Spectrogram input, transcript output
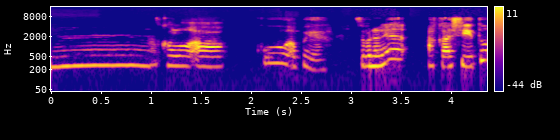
Hmm, kalau aku apa ya sebenarnya Akashi itu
